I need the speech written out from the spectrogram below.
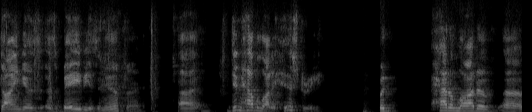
dying as, as a baby as an infant uh, didn't have a lot of history but had a lot of uh,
